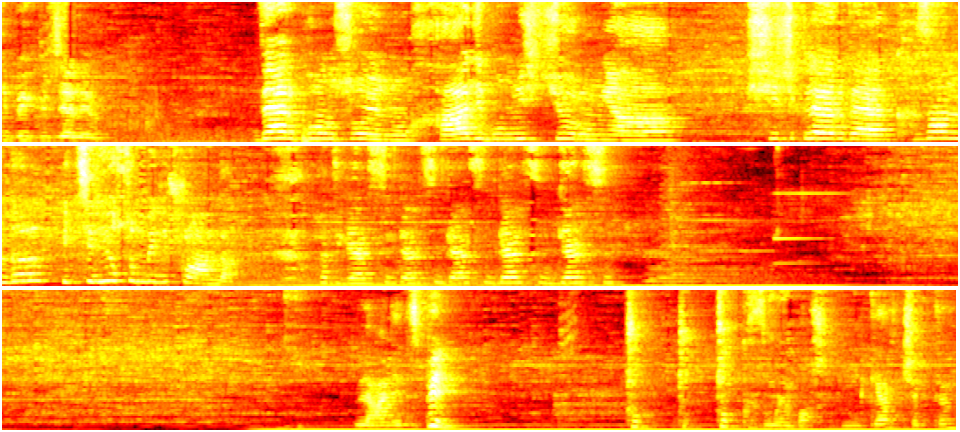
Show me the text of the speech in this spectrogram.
Hadi be güzelim. Ver bonus oyunu. Hadi bunu istiyorum ya. Bir şeycikler ver. Kazandırıp bitiriyorsun beni şu anda. Hadi gelsin gelsin gelsin gelsin gelsin. Lanet spin. Çok çok çok kızmaya başladım. Gerçekten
